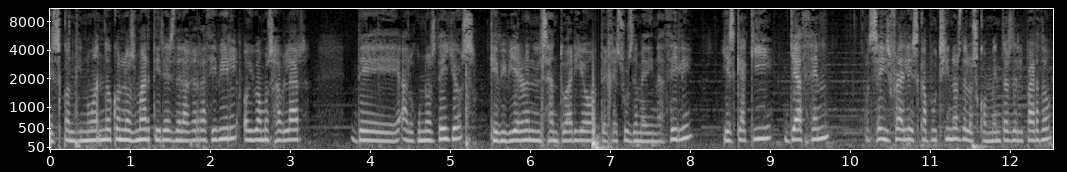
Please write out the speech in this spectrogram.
Pues continuando con los mártires de la guerra civil, hoy vamos a hablar de algunos de ellos que vivieron en el santuario de Jesús de Medinaceli. Y es que aquí yacen seis frailes capuchinos de los conventos del Pardo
